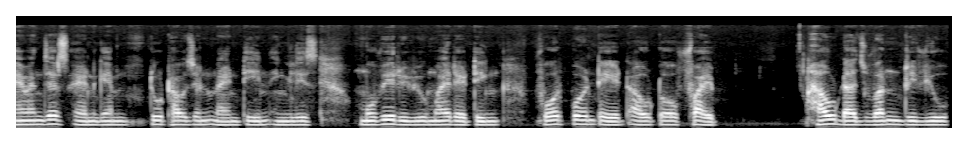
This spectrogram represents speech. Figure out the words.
Avengers Endgame 2019 English movie review my rating 4.8 out of 5. How does one review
